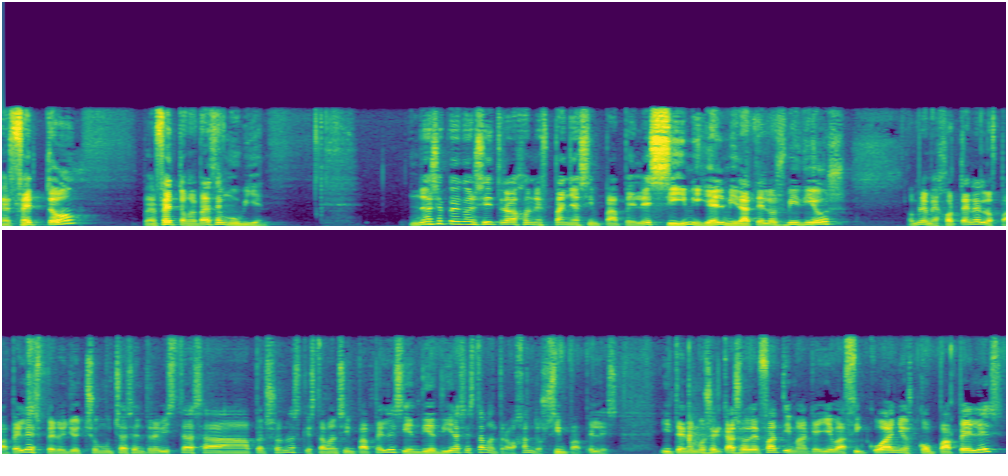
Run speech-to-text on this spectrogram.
Perfecto, perfecto, me parece muy bien. ¿No se puede conseguir trabajo en España sin papeles? Sí, Miguel, mírate los vídeos. Hombre, mejor tener los papeles, pero yo he hecho muchas entrevistas a personas que estaban sin papeles y en 10 días estaban trabajando sin papeles. Y tenemos el caso de Fátima, que lleva 5 años con papeles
